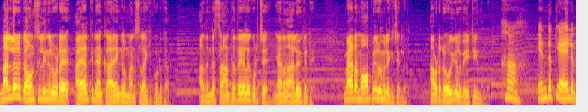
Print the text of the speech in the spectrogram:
നല്ലൊരു കൗൺസിലിങ്ങിലൂടെ അയാൾക്ക് ഞാൻ കാര്യങ്ങൾ മനസ്സിലാക്കി കൊടുക്കാം. അതിന്റെ സാധ്യതകളെ കുറിച്ച് ഞാനത് ആലോചിക്കട്ടെ. മാഡം ഓപ്പി റൂമിലേക്ക് ചെല്ലു. അവിടെ രോഗികൾ വെയിറ്റ് ചെയ്യുന്നുണ്ട്. എന്തൊക്കെയായാലും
